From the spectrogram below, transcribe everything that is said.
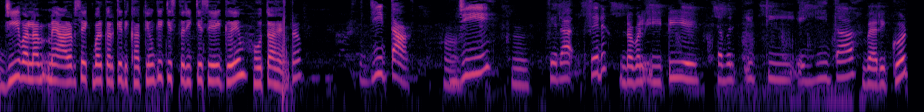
जी वाला मैं आरव से एक बार करके दिखाती हूँ कि किस तरीके से ये गेम होता है। गीता हाँ। जी। हम्म। फिर फिर? Double E T A. Double E T A Geeta. Very good.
